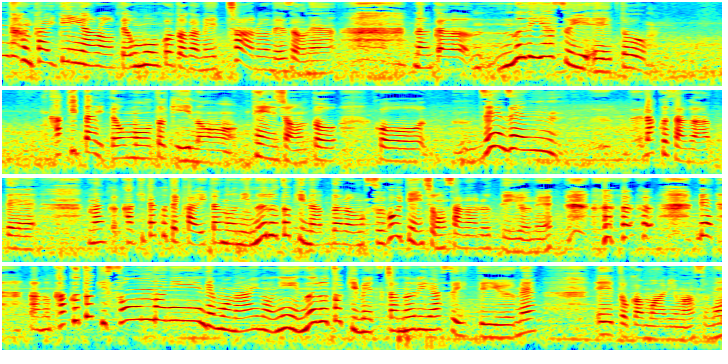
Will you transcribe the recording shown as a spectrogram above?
んなん書いてんやろって思うことがめっちゃあるんですよね。なんか塗りやすい絵と描きたいって思う時のテンションとこう全然落差があってなんか描きたくて描いたのに塗る時になったらもうすごいテンション下がるっていうね。であの描く時そんなにでもないのに塗る時めっちゃ塗りやすいっていうね絵とかもありますね。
